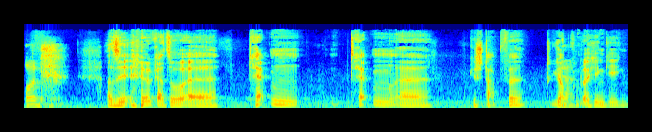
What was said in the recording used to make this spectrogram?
Und Also ihr hört gerade so äh, Treppen, Treppen, äh, Gestapfe. Job Ja. kommt euch entgegen.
